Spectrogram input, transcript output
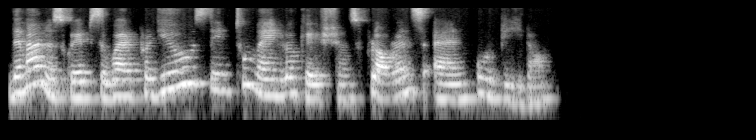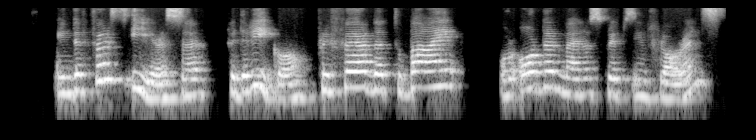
The manuscripts were produced in two main locations, Florence and Urbino. In the first years, uh, Federico preferred to buy or order manuscripts in Florence,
